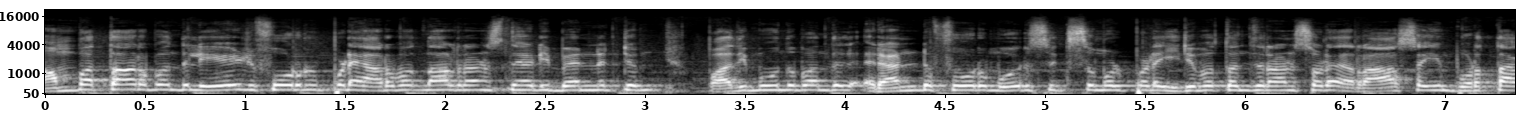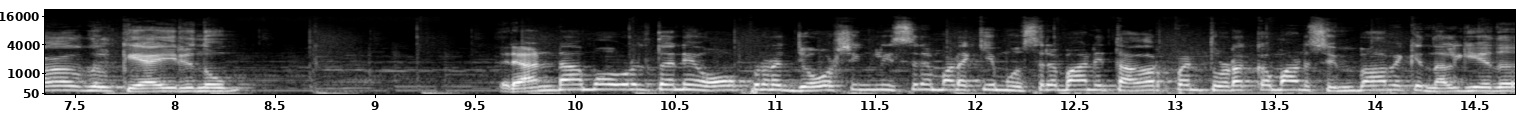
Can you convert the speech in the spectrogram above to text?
അമ്പത്താറ് പന്തിൽ ഏഴ് ഫോർ ഉൾപ്പെടെ അറുപത്തിനാല് റൺസ് നേടി ബെന്നറ്റും പതിമൂന്ന് പന്തിൽ രണ്ട് ഫോറും ഒരു സിക്സും ഉൾപ്പെടെ ഇരുപത്തഞ്ച് റൺസോടെ റാസയും പുറത്താകാതെ നിൽക്കുകയായിരുന്നു. രണ്ടാം ഓവറിൽ തന്നെ ഓപ്പണർ ജോഷ് ഇംഗ്ലീസിനെ മടക്കി മുസ്രബാനി തകർപ്പൻ തുടക്കമാണ് സിംബാബ്വയ്ക്ക് നൽകിയത്.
